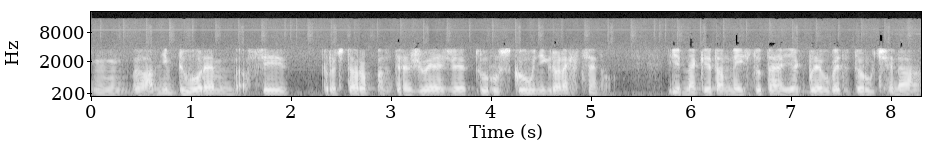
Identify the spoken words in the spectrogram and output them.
mm, hlavním důvodem asi, proč ta ropa zdražuje, že tu ruskou nikdo nechce. No. Jednak je tam nejistota, jak bude vůbec doručená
